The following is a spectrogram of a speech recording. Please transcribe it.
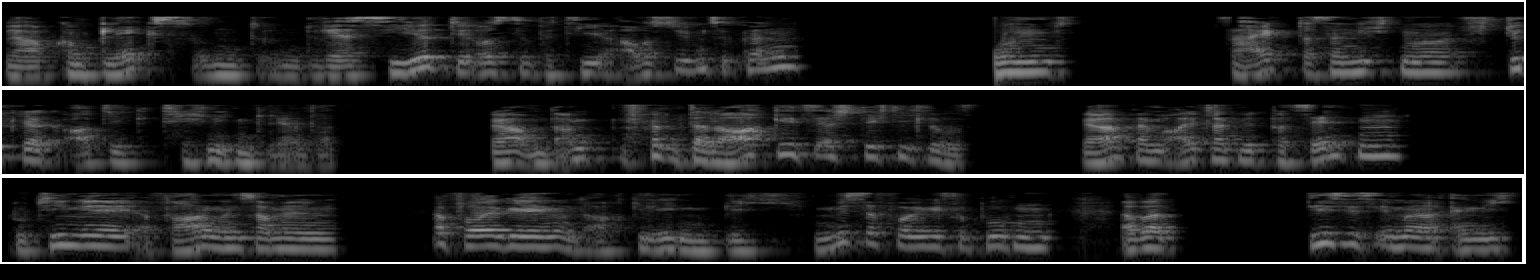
ja, komplex und, und versiert die Osteopathie ausüben zu können und zeigt, dass er nicht nur stückwerkartig Techniken gelernt hat. Ja, und dann, danach geht's erst richtig los. Ja, beim Alltag mit Patienten, Routine, Erfahrungen sammeln, Erfolge und auch gelegentlich Misserfolge verbuchen. Aber dies ist immer eigentlich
